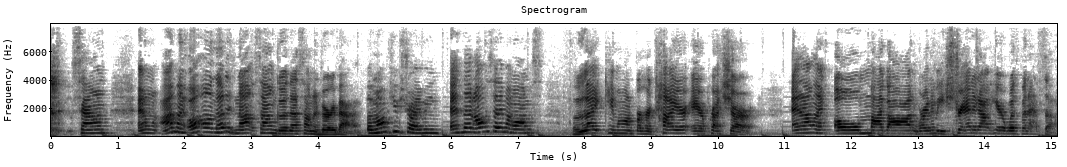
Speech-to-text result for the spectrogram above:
sound and I'm like, uh-uh, that not sound good. That sounded very bad. But mom keeps driving and then all of a sudden my mom's light came on for her tire air pressure. And I'm like, oh my God, we're gonna be stranded out here with Vanessa.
